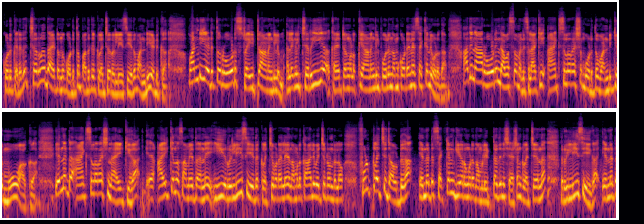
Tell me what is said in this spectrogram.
കൊടുക്കരുത്. ചെറുതായിട്ടൊന്ന് കൊടുത്ത് പതുക്കെ ക്ലച്ച് റിലീസ് ചെയ്ത് വണ്ടി എടുക്കുക. വണ്ടി എടുത്ത് റോഡ് സ്ട്രെയിറ്റ് ആണെങ്കിലും അല്ലെങ്കിൽ ചെറിയ കയറ്റങ്ങളൊക്കെ ആണെങ്കിൽ പോലും നമുക്ക് ഉടനെ സെക്കൻഡ് കൊടുക്കാം. അതിന് ആ റോഡിന്റെ അവസ്ഥ മനസ്സിലാക്കി ആക്സിലറേഷൻ കൊടുത്ത് വണ്ടിക്ക് മൂവ് ആക്കുക. എന്നിട്ട് ആക്സിലറേഷൻ അയക്കുക. അയക്കുന്ന സമയത്ത് തന്നെ ഈ റിലീസ് ചെയ്ത ക്ലച്ച് പടലെ നമ്മൾ കാൽ വെച്ചിട്ടുണ്ടല്ലോ. ഫുൾ ക്ലച്ച് ചവിട്ടുക. എന്നിട്ട് സെക്കൻഡ് ഗിയറും കൂടെ നമ്മൾ ഇട്ടതിന് ശേഷം ക്ലച്ച് നിന്ന് റിലീസ് ചെയ്യുക. എന്നിട്ട്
